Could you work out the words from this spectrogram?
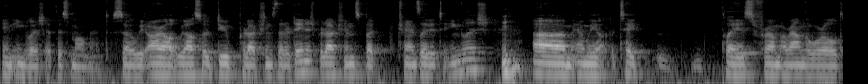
in English at this moment. So we are we also do productions that are Danish productions but translated to English, Mhm. um, and we take plays from around the world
